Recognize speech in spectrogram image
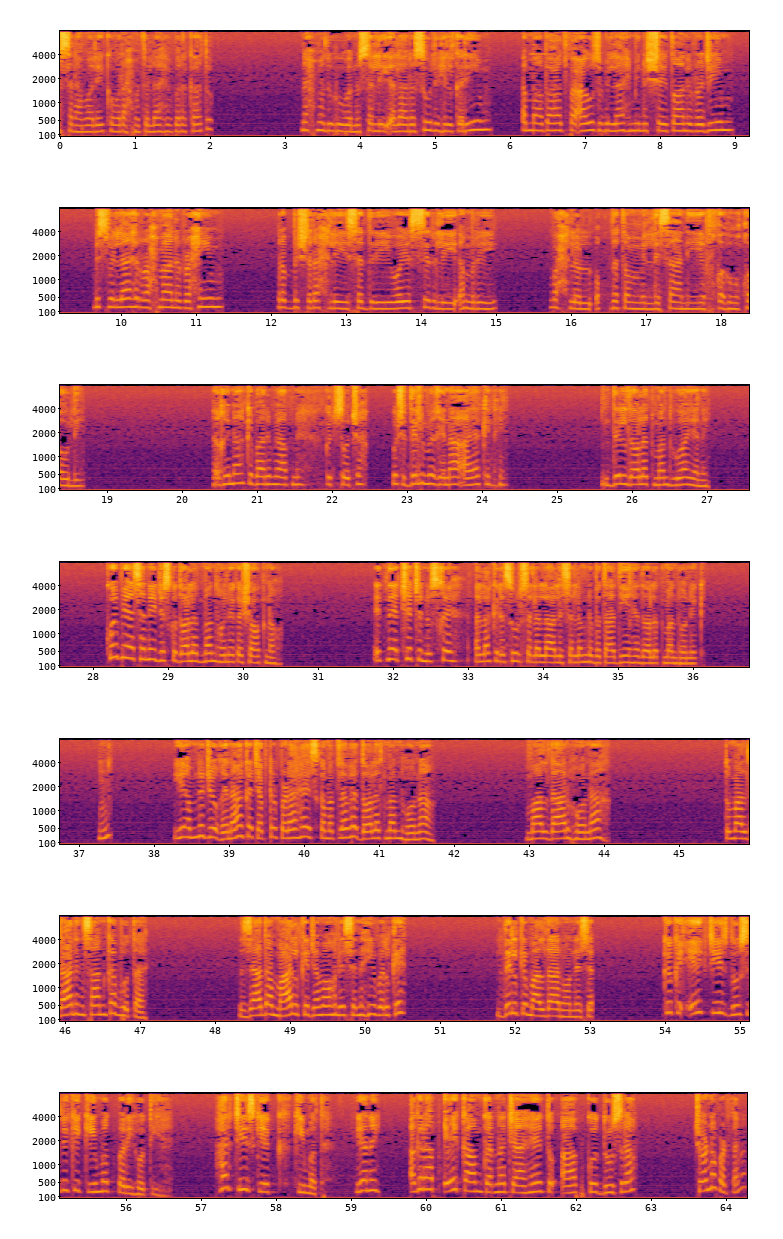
السلام علیکم و رحمۃ اللہ وبرکاتہ نحمد ونسلی علی رسول کریم بعد فاعوذ باللہ من الشیطان الرجیم بسم اللہ الرحمٰن الرحیم ربش رحلی صدری ویسر لی امری وحل العقدم قولی غنا کے بارے میں آپ نے کچھ سوچا کچھ دل میں غنا آیا کہ نہیں دل دولت مند ہوا یا نہیں کوئی بھی ایسا نہیں جس کو دولت مند ہونے کا شوق نہ ہو اتنے اچھے اچھے نسخے اللہ کے رسول صلی اللہ علیہ وسلم نے بتا دیے ہیں دولت مند ہونے کے یہ ہم؟ نے جو کا چیپٹر پڑھا ہے اس کا مطلب ہے دولت مند ہونا مالدار ہونا تو مالدار انسان کب ہوتا ہے زیادہ مال کے جمع ہونے سے نہیں بلکہ دل کے مالدار ہونے سے کیونکہ ایک چیز دوسری کی قیمت پر ہی ہوتی ہے ہر چیز کی ایک قیمت ہے یا نہیں اگر آپ ایک کام کرنا چاہیں تو آپ کو دوسرا چھوڑنا پڑتا ہے نا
